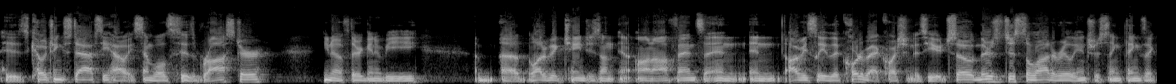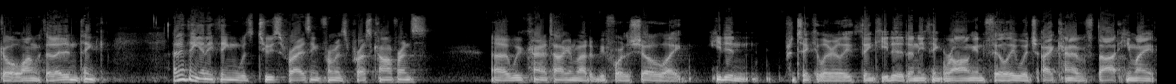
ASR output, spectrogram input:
his coaching staff, see how he assembles his roster. You know, if they're going to be a, a lot of big changes on on offense, and and obviously the quarterback question is huge. So there's just a lot of really interesting things that go along with it. I didn't think I didn't think anything was too surprising from his press conference. Uh, we were kind of talking about it before the show. Like he didn't particularly think he did anything wrong in Philly, which I kind of thought he might.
